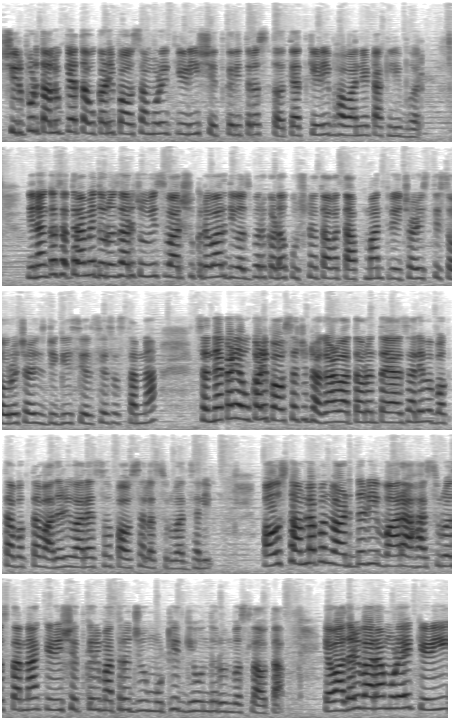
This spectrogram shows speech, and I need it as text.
शिरपूर तालुक्यात अवकाळी पावसामुळे केळी शेतकरी त्रस्त त्यात केळी भावाने टाकली भर. दिनांक सतरा मे दोन हजार चोवीस वार शुक्रवार दिवसभर कडक उष्णता व तापमान त्रेचाळीस ते चौवेचाळीस डिग्री सेल्सिअस असताना संध्याकाळी अवकाळी पावसाचे ढगाळ वातावरण तयार झाले व बघता बघता वादळी वाऱ्यासह पावसाला सुरुवात झाली. पाऊस थांबला पण वादळी वारा हा सुरू असताना केळी शेतकरी मात्र जीव मुठीत घेऊन धरून बसला होता. या वादळी वाऱ्यामुळे केळी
